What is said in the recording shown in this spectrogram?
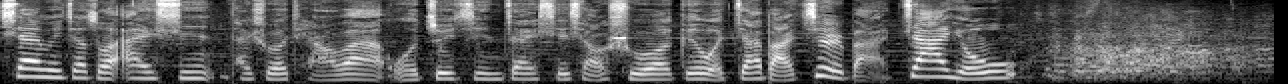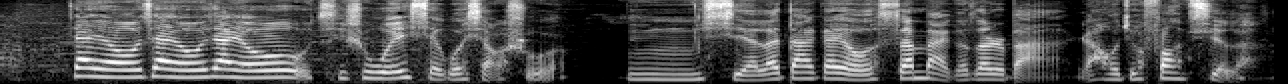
下一位叫做爱心，他说：“条啊，我最近在写小说，给我加把劲儿吧，加油，加油，加油，加油！其实我也写过小说，嗯，写了大概有三百个字儿吧，然后就放弃了。”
